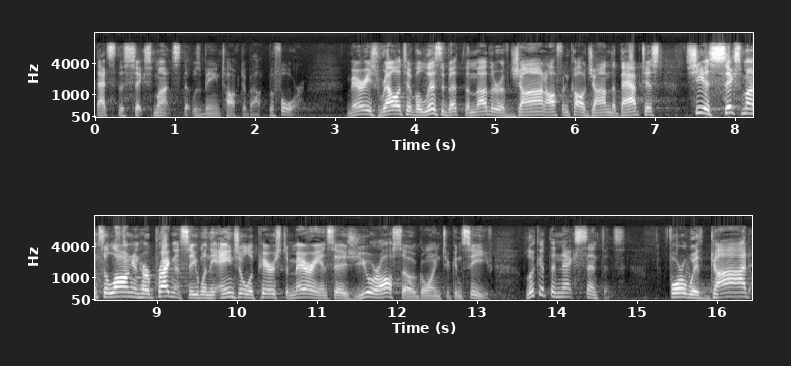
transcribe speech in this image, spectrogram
That's the six months that was being talked about before. Mary's relative Elizabeth, the mother of John, often called John the Baptist, she is six months along in her pregnancy when the angel appears to Mary and says, You are also going to conceive. Look at the next sentence. For with God,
